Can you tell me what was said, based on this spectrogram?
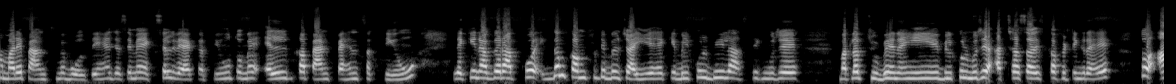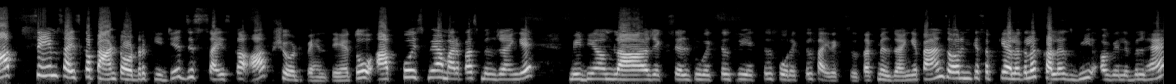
हमारे पैंट्स में बोलते हैं। जैसे मैं एक्सेल वेयर करती हूँ तो मैं एल का पैंट पहन सकती हूँ। लेकिन अगर आपको एकदम कंफर्टेबल चाहिए है कि बिल्कुल भी इलास्टिक मुझे मतलब चुभे नहीं, बिल्कुल मुझे अच्छा साइज़ का फिटिंग रहे तो आप सेम साइज़ का पैंट ऑर्डर कीजिए, जिस साइज़ का आप शर्ट पहनते हैं। तो आपको इसमें हमारे पास मिल जाएँगे medium large XL two XL three XL four XL five XL तक मिल जाएँगे पैंट्स और इनके सबके अलग अलग कलर्स भी अवेलेबल हैं।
